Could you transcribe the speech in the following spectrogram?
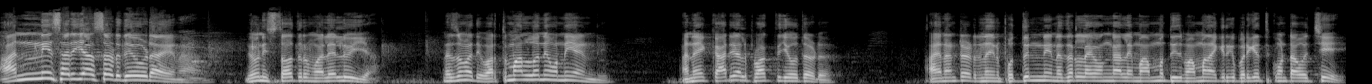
అన్నీ సరి చేస్తాడు దేవుడు ఆయన. దేవుని స్తోత్రం అలెలుయ్య నిజమది వర్తమానంలోనే ఉన్నాయండి. అనేక కార్యాలు ప్రాక్తి చెబుతాడు. ఆయన అంటాడు నేను పొద్దున్నే నిద్రలేవంగానే మా అమ్మ మా అమ్మ దగ్గరికి పరిగెత్తుకుంటా వచ్చి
